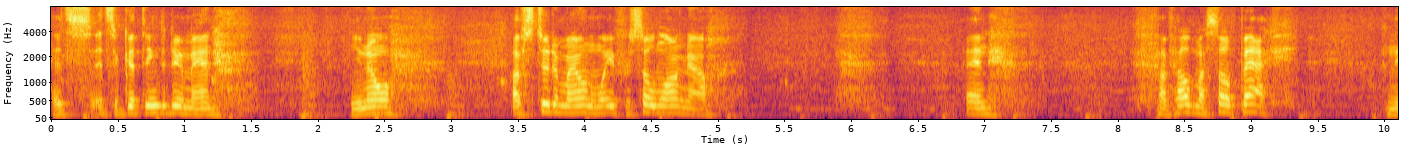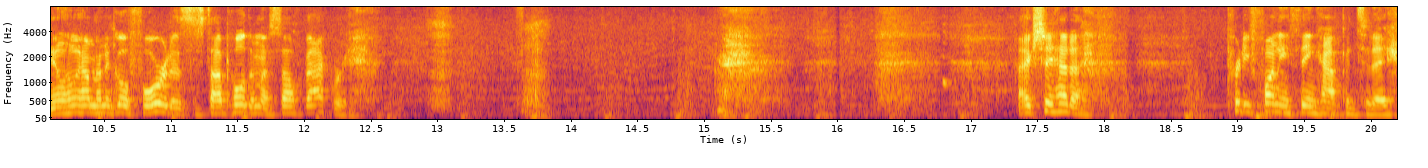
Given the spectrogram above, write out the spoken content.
It's it's a good thing to do, man. You know, I've stood in my own way for so long now. And I've held myself back. And the only way I'm gonna go forward is to stop holding myself backward. I actually had a pretty funny thing happen today.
